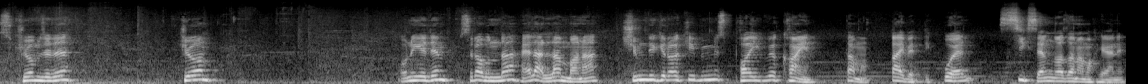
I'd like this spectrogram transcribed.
Sıkıyorum Zede. Sıkıyorum. Onu yedim. Sıra bunda. Helal lan bana. Şimdiki rakibimiz Pike ve Kayn. Tamam. Kaybettik. Bu el siksen kazanamak yani.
